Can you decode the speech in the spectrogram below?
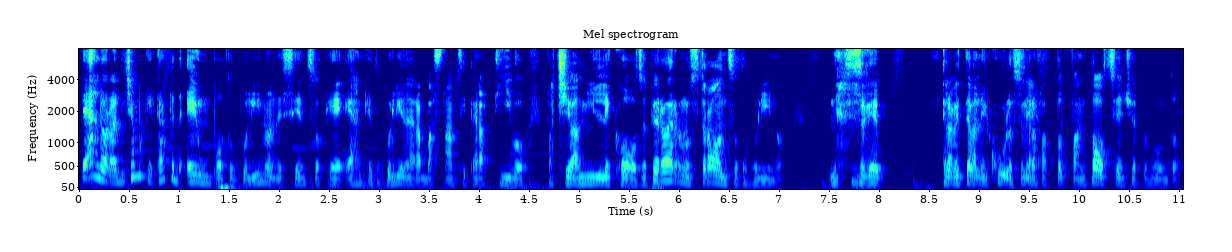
beh, allora diciamo che Cuphead è un po' Topolino, nel senso che anche Topolino era abbastanza iperattivo, faceva mille cose, però era uno stronzo Topolino. Nel senso che te la metteva nel culo, sembra Sì. fatto fantozzi a un certo punto.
